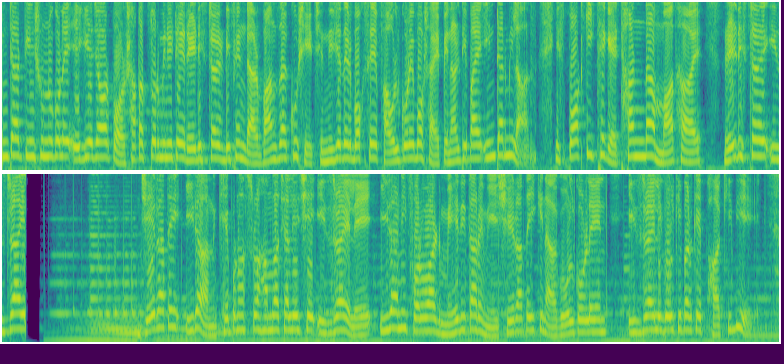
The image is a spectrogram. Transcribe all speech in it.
Inter তিন শূন্য গোলে এগিয়ে যাওয়ার পর সাতাত্তর মিনিটে রেড স্টারের ডিফেন্ডার ভানজা কুশিচ নিজেদের বক্সে ফাউল করে বসায় পেনাল্টি পায় ইন্টার মিলান। স্পট কিক থেকে ঠান্ডা মাথায় রেড স্টারের ইসরায়েল যে রাতে ইরান ক্ষেপণাস্ত্র হামলা চালিয়েছে ইসরায়েলে, ইরানি ফরওয়ার্ড মেহেদি তারেমি সে রাতেই কিনা গোল করলেন ইসরায়েলি গোলকিপারকে ফাঁকি দিয়ে।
